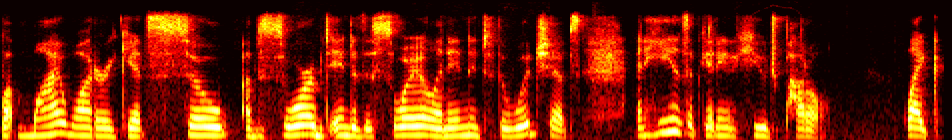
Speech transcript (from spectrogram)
but my water gets so absorbed into the soil and into the wood chips, and he ends up getting a huge puddle like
